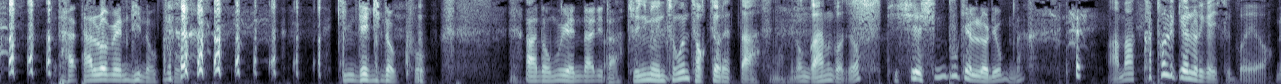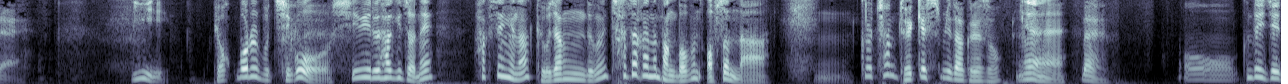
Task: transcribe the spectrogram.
다, 달러맨디 넣고 김대기 넣고 아 너무 옛날이다. 주님의 은총은 적절했다. 뭐 이런 거 하는 거죠. DC에 신부 갤러리 없나? 아마 카톨릭 갤러리가 있을 거예요. 네. 2. 벽보를 붙이고 시위를 하기 전에 학생회나 교장 등을 찾아가는 방법은 없었나. 그거 참 됐겠습니다. 그래서 예. 네. 어, 근데 이제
